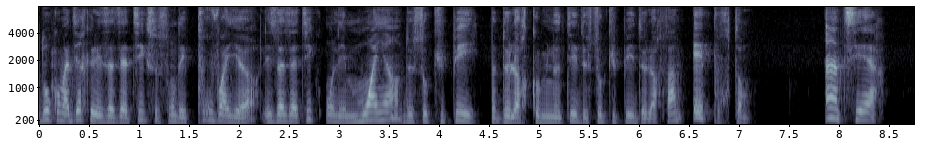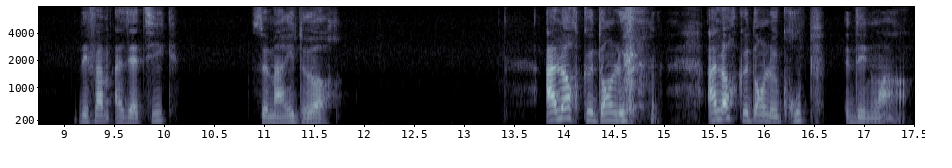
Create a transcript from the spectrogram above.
Donc on va dire que les Asiatiques, ce sont des pourvoyeurs. Les Asiatiques ont les moyens de s'occuper de leur communauté, de s'occuper de leurs femmes. Et pourtant, un tiers des femmes asiatiques se marient dehors. Alors que dans le, alors que dans le groupe des Noirs,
